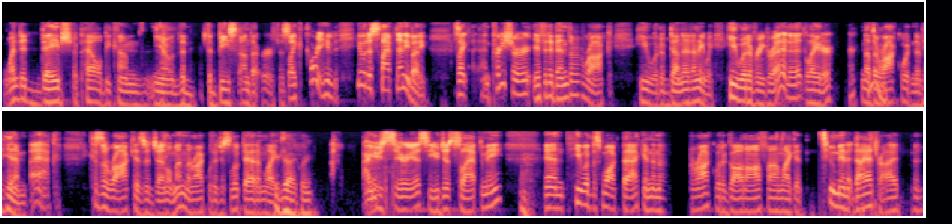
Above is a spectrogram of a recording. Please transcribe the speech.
when did Dave Chappelle become, you know, the the beast on the earth? It's like, Corey, he, he would have slapped anybody. It's like, I'm pretty sure if it had been The Rock, he would have done it anyway. He would have regretted it later. Now, The Rock wouldn't have hit him back because The Rock is a gentleman. The Rock would have just looked at him like, exactly. are you serious? You just slapped me? and he would have just walked back, and then The The rock would have gone off on like a two minute diatribe, and,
